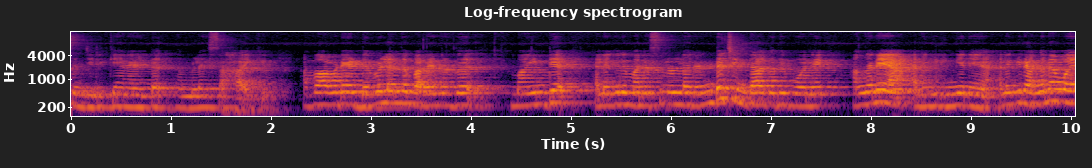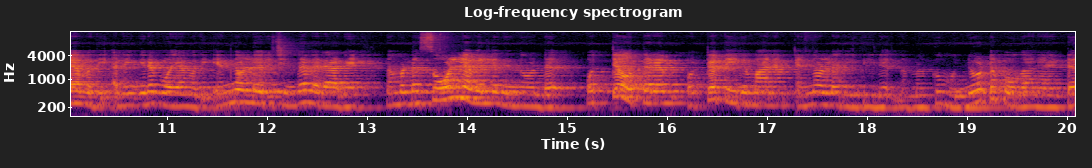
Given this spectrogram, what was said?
സഞ്ചരിക്കാനായിട്ട് നമ്മളെ സഹായിക്കും. അപ്പോൾ അവിടെ ഡബിൾ എന്ന് പറയുന്നത് മൈൻഡ് അല്ലെങ്കിൽ മനസ്സിലുള്ള രണ്ട് ചിന്താഗതി പോലെ അങ്ങനെയാ അല്ലെങ്കിൽ ഇങ്ങനെയാ അല്ലെങ്കിൽ അങ്ങനെ പോയാൽ മതി അല്ലെങ്കിൽ ഇങ്ങനെ പോയാൽ മതി എന്നുള്ള ഒരു ചിന്ത വരാതെ നമ്മളുടെ സോൾ ലെവലിൽ നിന്നുകൊണ്ട് ഒറ്റ ഉത്തരം ഒറ്റ തീരുമാനം എന്നുള്ള രീതിയിൽ നമ്മൾക്ക് മുന്നോട്ട് പോകാനായിട്ട്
